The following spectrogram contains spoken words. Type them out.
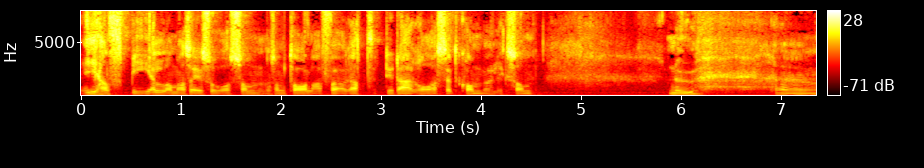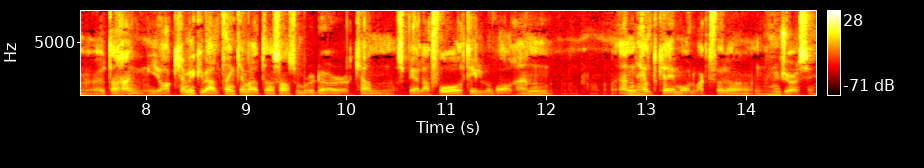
i hans spel om man säger så som, som talar för att det där raset kommer liksom nu. Uh, utan han, jag kan mycket väl tänka mig att en sån som Rudeur kan spela två år till och vara en, en helt okej målvakt för New Jersey.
